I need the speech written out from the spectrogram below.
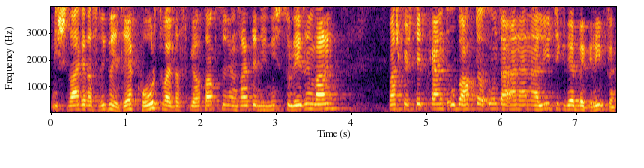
Ich sage das wirklich sehr kurz, weil das gehört auch zu den Seiten, die nicht zu lesen waren. Was versteht Kant überhaupt unter einer Analytik der Begriffe?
